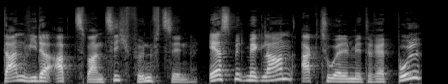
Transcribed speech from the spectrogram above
dann wieder ab 2015. Erst mit McLaren, aktuell mit Red Bull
